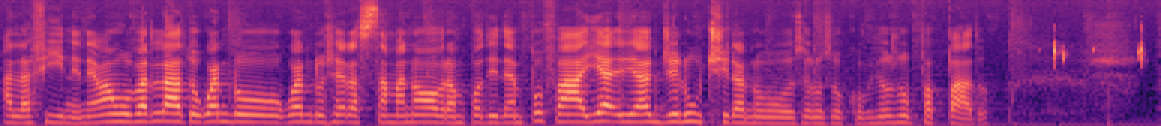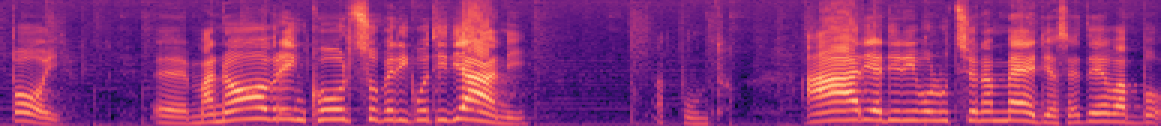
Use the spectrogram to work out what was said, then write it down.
alla fine ne avevamo parlato quando, quando c'era sta manovra un po' di tempo fa. Gli, gli Angelucci l'hanno, se lo so come, se lo so pappato. Poi, eh, manovre in corso per i quotidiani. Appunto. Aria di rivoluzione a Mediaset. eh, vabbè.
